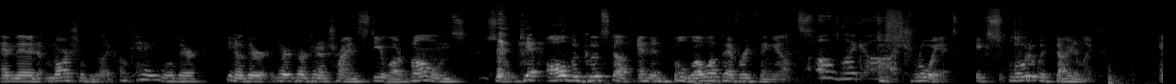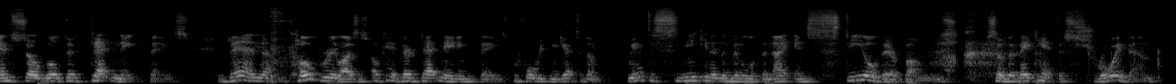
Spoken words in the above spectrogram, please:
And then Marsh will be like, okay, well they're you know they're they're they're gonna try and steal our bones, so get all the good stuff and then blow up everything else Oh my god. destroy it, explode it with dynamite, and so we'll de- detonate things. Then Cope realizes, okay, they're detonating things before we can get to them. We have to sneak in in the middle of the night and steal their bones so that they can't destroy them.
